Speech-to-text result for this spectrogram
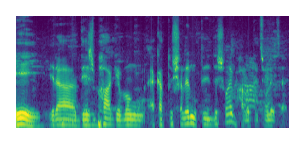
নেই। এরা দেশভাগ এবং একাত্তর সালের মুক্তিযুদ্ধের সময় ভারতে চলে যায়।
